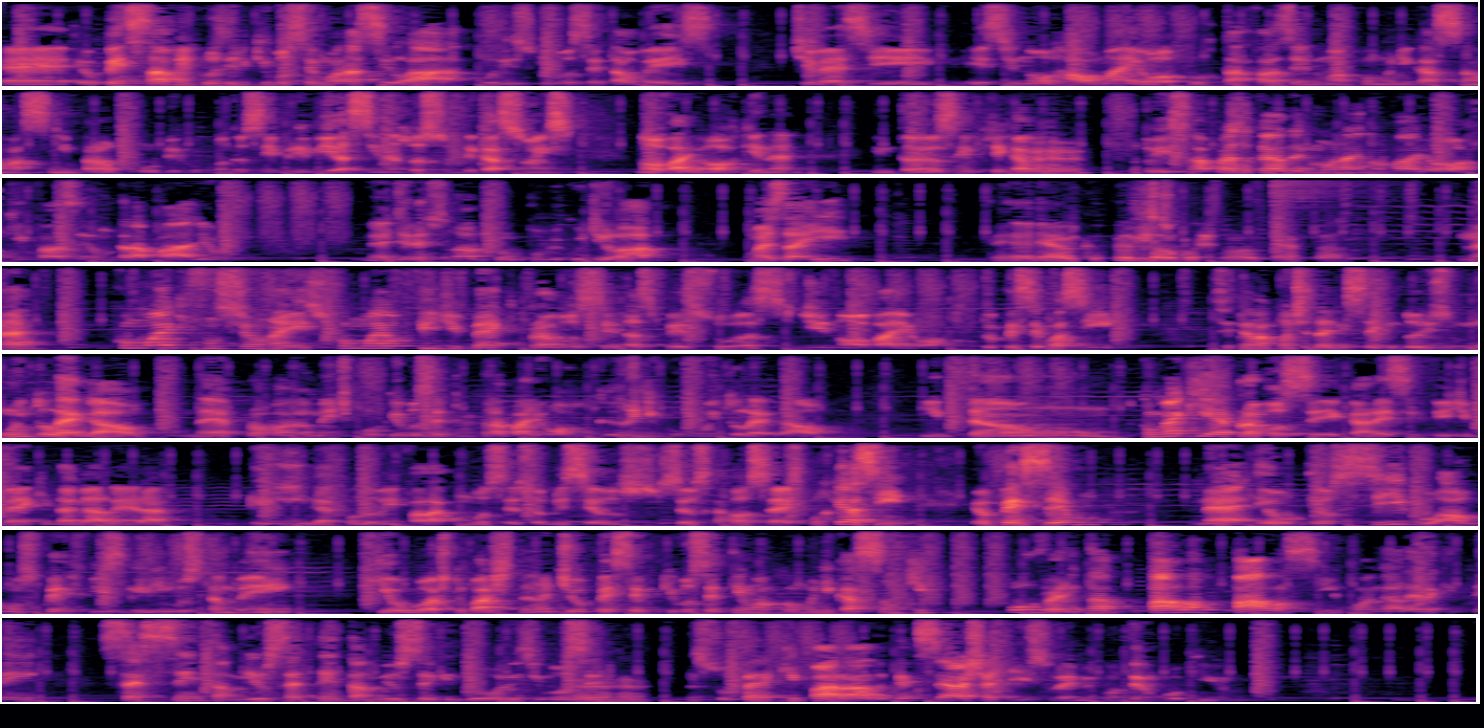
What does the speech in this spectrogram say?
é, eu pensava, inclusive, que você morasse lá, por isso que você talvez tivesse esse know-how maior por estar tá fazendo uma comunicação assim para o público, quando eu sempre via assim nas suas publicações Nova York, né? Então eu sempre ficava uhum. isso, rapaz, eu quero morar em Nova York e fazer um trabalho né, direcionado para o público de lá. Mas aí é, é, o que o pessoal isso, costuma pensar, né? Como é que funciona isso? Como é o feedback para você das pessoas de Nova York? Porque eu percebo assim, você tem uma quantidade de seguidores muito legal, né? Provavelmente porque você tem um trabalho orgânico muito legal. Então, como é que é para você, cara, esse feedback da galera gringa quando vem falar com você sobre seus, seus carrosséis? Porque assim, eu percebo, né? Eu, eu sigo alguns perfis gringos também, que eu gosto bastante, eu percebo que você tem uma comunicação que, pô, velho, tá pau a pau assim com a galera que tem 60 mil, 70 mil seguidores e você uhum. é super equiparado. O que, é que você acha disso, velho? Me conta aí um pouquinho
